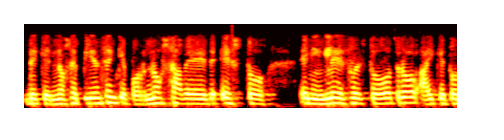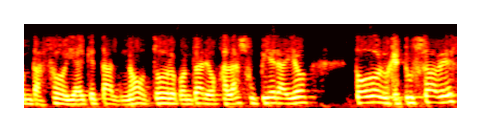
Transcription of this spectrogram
de, que no se piensen que por no saber esto en inglés o esto otro, hay que tonta soy, hay que tal. No, todo lo contrario. Ojalá supiera yo todo lo que tú sabes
